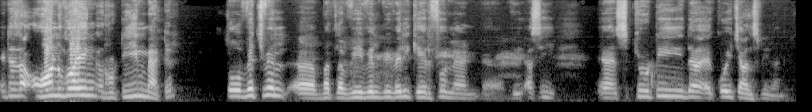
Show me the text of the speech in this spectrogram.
it is a ongoing routine matter so which will ਮਤਲਬ we will be very careful and we ਅਸੀਂ ਸਿਕਿਉਰਿਟੀ ਦਾ ਕੋਈ ਚਾਂਸ ਨਹੀਂ ਲਾਂਗੇ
